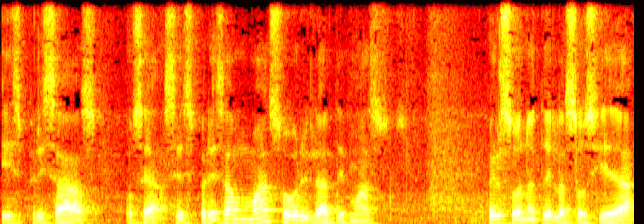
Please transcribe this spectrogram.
expresadas, o sea, se expresan más sobre las demás personas de la sociedad.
